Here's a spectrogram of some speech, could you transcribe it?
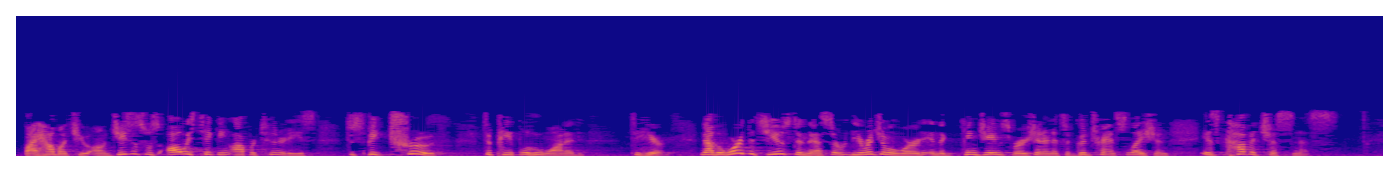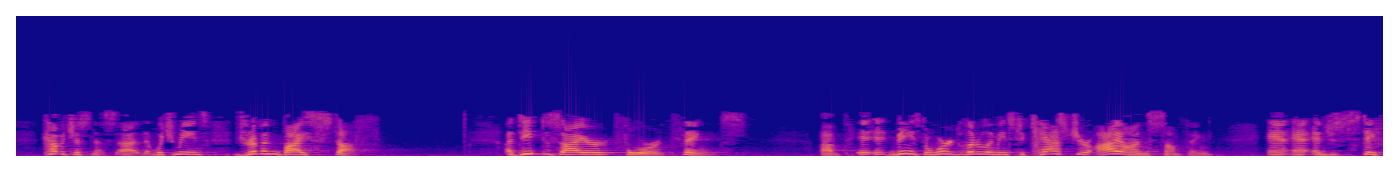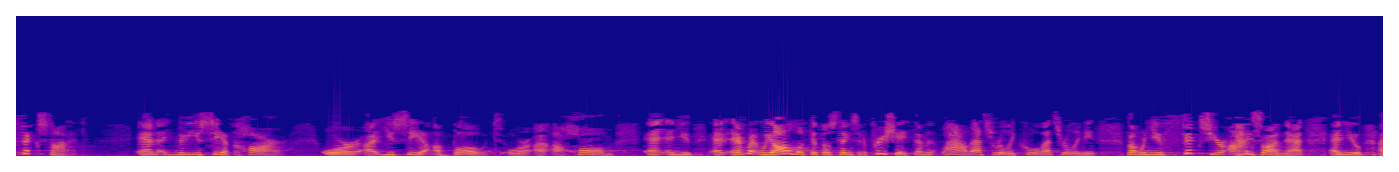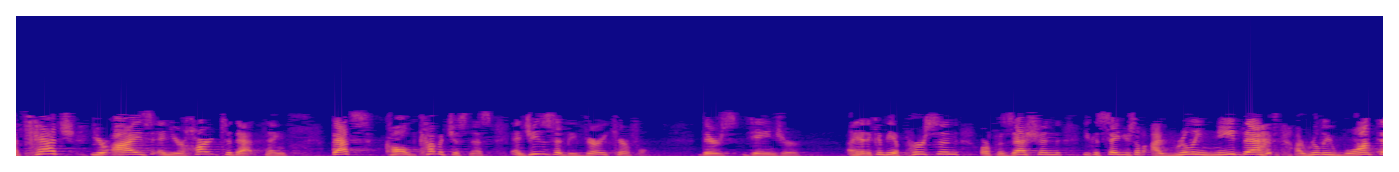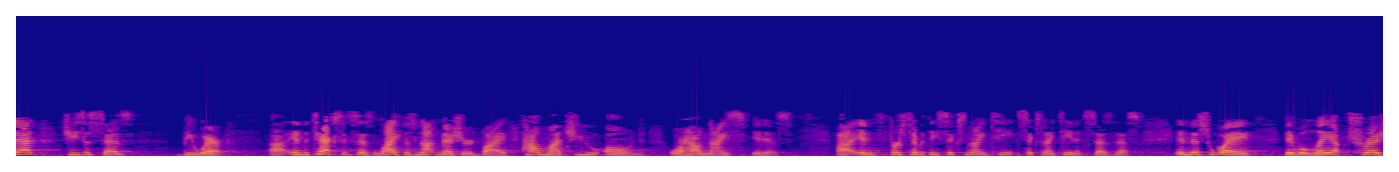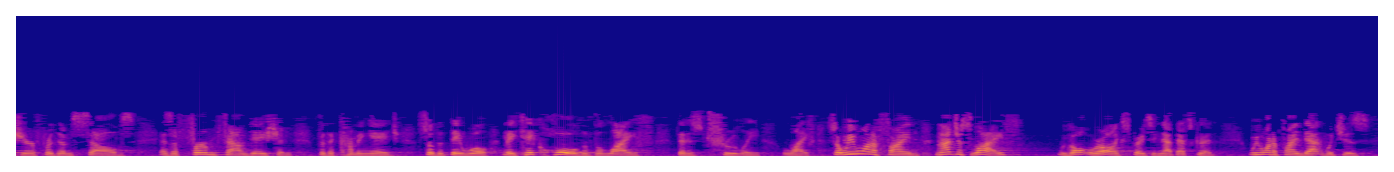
by how much you own." Jesus was always taking opportunities to speak truth to people who wanted to hear. Now, the word that's used in this, or the original word in the King James version, and it's a good translation, is covetousness. Covetousness, uh, which means driven by stuff a deep desire for things. Um, it, it, means, the word literally means to cast your eye on something and, and, and just stay fixed on it. And uh, maybe you see a car or uh, you see a, boat or a, a home, and, and you and we all look at those things and appreciate them. And, wow, that's really cool. That's really neat. But when you fix your eyes on that and you attach your eyes and your heart to that thing, that's called covetousness. And Jesus said, "Be very careful." there's danger ahead. It can be a person or possession. You can say to yourself, I really need that. I really want that. Jesus says, beware. Uh, in the text, it says, life is not measured by how much you own or how nice it is. Uh, in 1 Timothy 6.19, 6.19, it says this, In this way, they will lay up treasure for themselves as a firm foundation for the coming age, so that they will, may take hold of the life that is truly life. So we want to find not just life, we are all experiencing that, that's good. We want to find that which is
